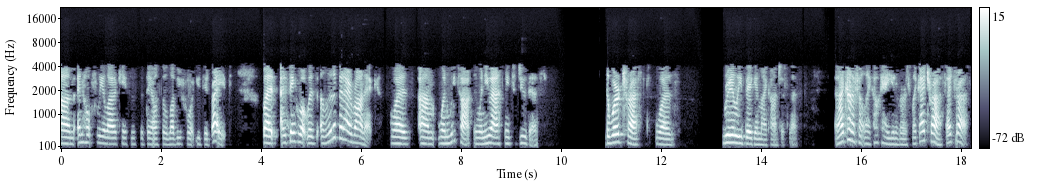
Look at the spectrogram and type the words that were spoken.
Um, and hopefully a lot of cases that they also love you for what you did right. But I think what was a little bit ironic was um, when we talked and when you asked me to do this, the word trust was really big in my consciousness. And I kind of felt like, okay, universe, like I trust, I trust.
